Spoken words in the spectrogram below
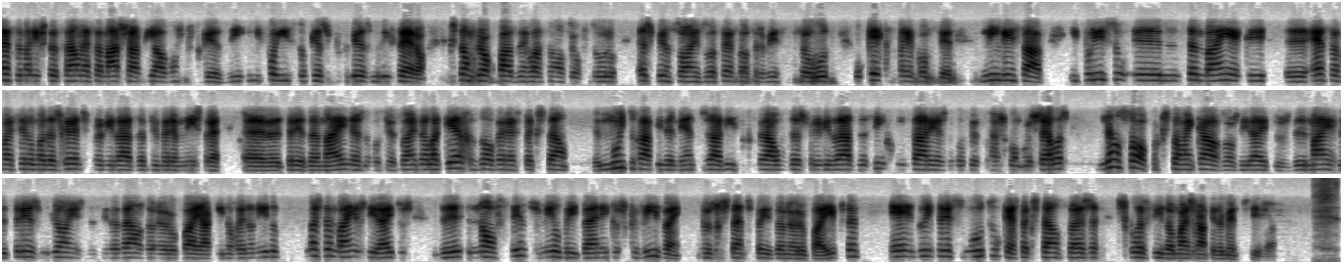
nessa, manifestação, nessa marcha, havia alguns portugueses e, e, foi isso que esses portugueses me disseram, que estão preocupados em relação ao seu futuro, as pensões, o acesso ao serviço de saúde, o que é que vai acontecer. Ninguém sabe. E por isso eh, também é que eh, essa vai ser uma das grandes prioridades da Primeira-Ministra eh, Teresa May nas negociações. Ela quer resolver esta questão muito rapidamente, já disse que será uma das prioridades assim que começarem as negociações com Bruxelas, não só porque estão em causa os direitos de mais de 3 milhões de cidadãos da União Europeia aqui no Reino Unido, mas também os direitos de 900 mil britânicos que vivem nos restantes países da União Europeia. E, portanto, é do interesse mútuo que esta questão seja esclarecida o mais rapidamente possível.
